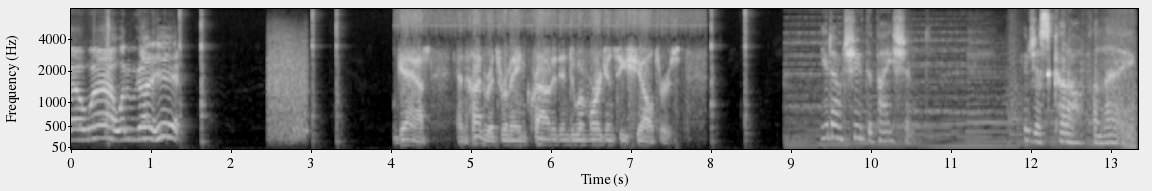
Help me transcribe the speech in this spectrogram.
well, well, what do we got here? Gas, and hundreds remain crowded into emergency shelters. You don't shoot the patient, you just cut off the leg.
